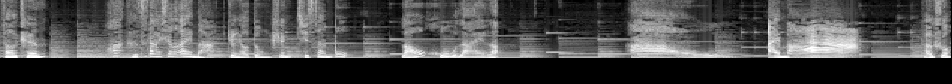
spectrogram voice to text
早晨，花壳子大象艾玛正要动身去散步，老虎来了。艾玛，他说：“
